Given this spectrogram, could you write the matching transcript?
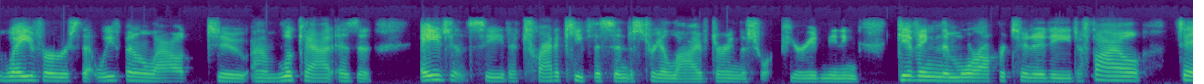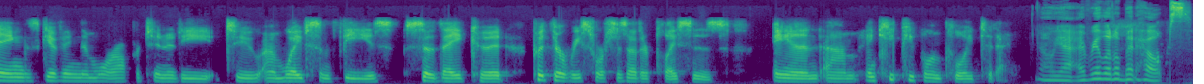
waivers that we've been allowed to um, look at as an agency to try to keep this industry alive during the short period, meaning giving them more opportunity to file things, giving them more opportunity to um, waive some fees so they could put their resources other places and um, and keep people employed today. Oh yeah, every little bit helps,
